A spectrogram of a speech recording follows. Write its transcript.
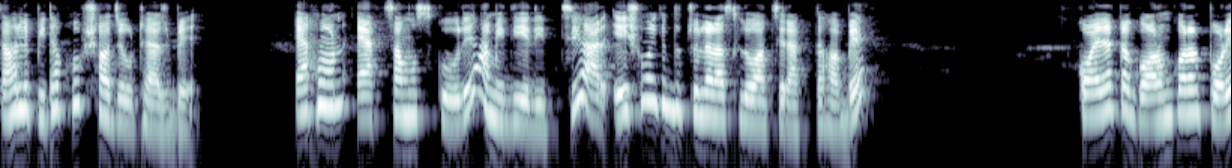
তাহলে পিঠা খুব সহজে উঠে আসবে। এখন এক চামচ করে আমি দিয়ে দিচ্ছি, আর এই সময় কিন্তু চুলার আঁচ লো আঁচে রাখতে হবে। কয়লাটা গরম করার পরে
